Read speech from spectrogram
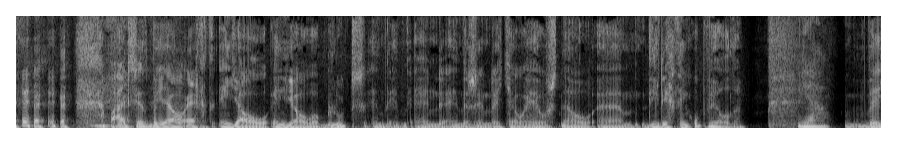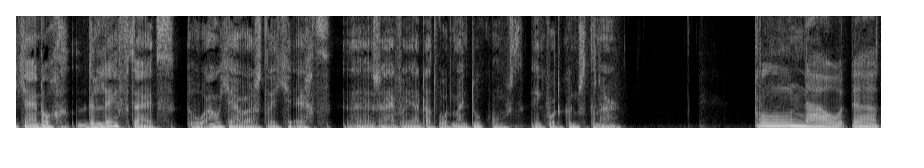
maar het zit bij jou echt in, jou, in jouw bloed. In, in, in, de, in de zin dat jou heel snel um, die richting op wilde. Ja. Weet jij nog de leeftijd, hoe oud jij was, dat je echt uh, zei van ja, dat wordt mijn toekomst. Ik word kunstenaar. Poeh, nou, dat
